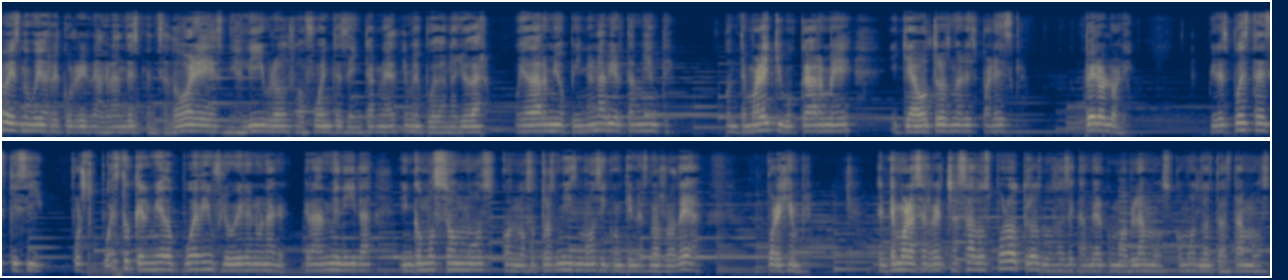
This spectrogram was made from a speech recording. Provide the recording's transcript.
vez no voy a recurrir a grandes pensadores, ni a libros o a fuentes de internet que me puedan ayudar. Voy a dar mi opinión abiertamente, con temor a equivocarme y que a otros no les parezca, pero lo haré. Mi respuesta es que sí, por supuesto que el miedo puede influir en una gran medida en cómo somos con nosotros mismos y con quienes nos rodea. Por ejemplo, el temor a ser rechazados por otros nos hace cambiar cómo hablamos, cómo lo tratamos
